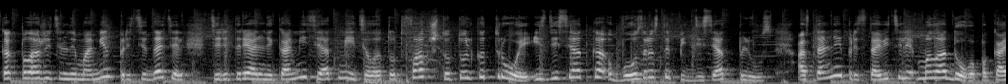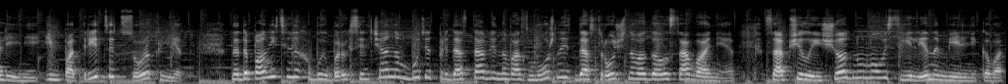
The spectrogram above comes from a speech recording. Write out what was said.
Как положительный момент председатель территориальной комиссии отметил, отметила тот факт, что только трое из десятка возраста 50+, остальные представители молодого поколения, им по 30-40 лет. На дополнительных выборах сельчанам будет предоставлена возможность досрочного голосования, сообщила еще одну новость Елена Мельникова.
